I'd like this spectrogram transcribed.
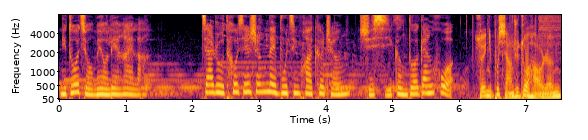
你多久没有恋爱了？加入偷先生内部进化课程，学习更多干货。所以你不想去做好人，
